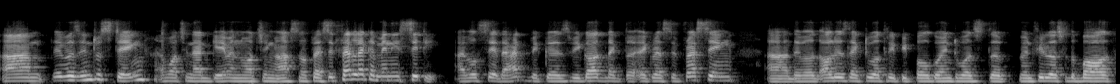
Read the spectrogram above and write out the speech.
Um, it was interesting uh, watching that game and watching Arsenal press. It felt like a mini city. I will say that because we got like the aggressive pressing. Uh, there were always like two or three people going towards the midfielders for the ball.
